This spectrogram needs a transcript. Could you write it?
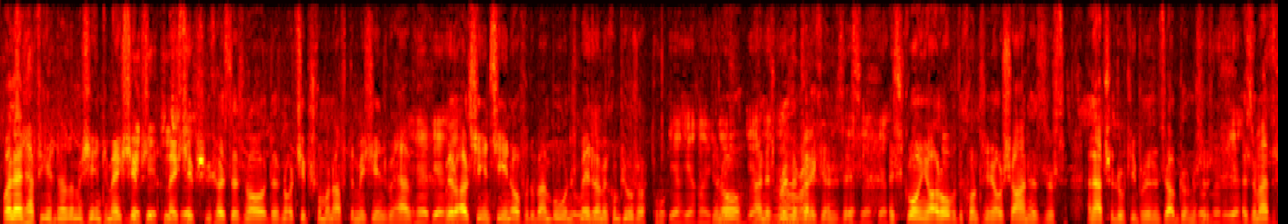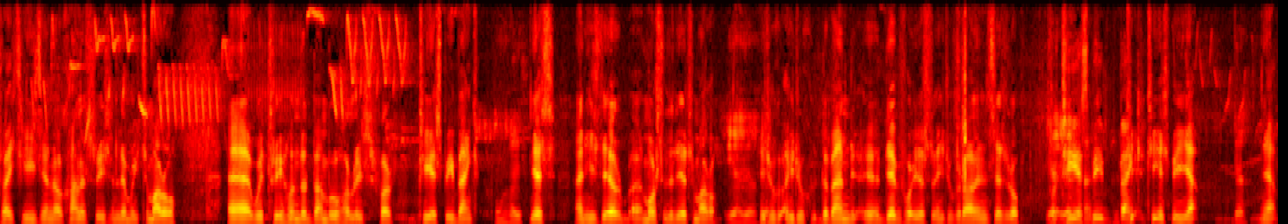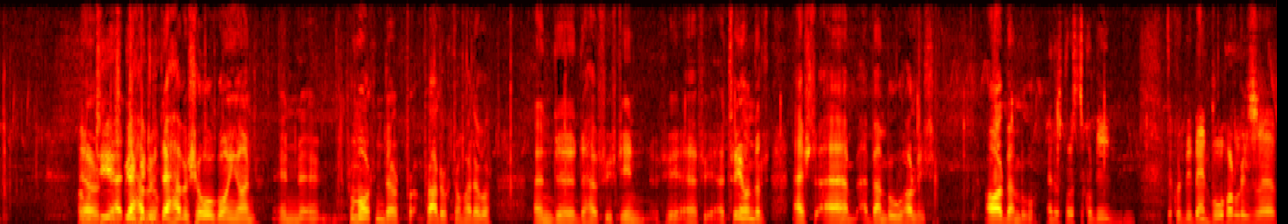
Well, I'd have to get another machine to make Make chips. chips, make yeah. chips because there's no there's no chips coming off the machines we have. Yeah, yeah, We're yeah. all CNC now for the bamboo and it's Oh, made yeah. on a computer. Oh, yeah, yeah, right, you right. know, yeah, and yeah, it's yeah. brilliant. right. like, and it's, Yeah, it's, yeah, yeah. it's going all over the country now. Sean has just an absolutely brilliant job done. with it. yeah. As a matter of fact, he's in O'Connell Street in Limerick tomorrow uh, with 300 bamboo hurleys for TSB Bank. All right. Yes, and he's there uh, most of the day tomorrow. Yeah, yeah. He yeah. took he took the van uh, day before yesterday. He took it all in and set it up. yeah, For yeah. TSB Bank. T- TSB, yeah, Yeah. yeah. What would They're- TSB they, have a, they have a show going on in uh, promoting their pr- product or whatever, and uh, they have 15, uh, fi- uh, 300 um, bamboo hurleys, all bamboo. And I suppose there could be there could be bamboo hurlers uh,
